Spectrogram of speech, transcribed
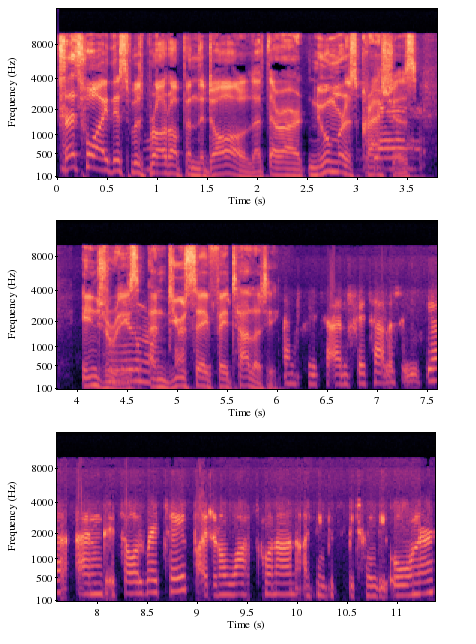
So that's why this was brought up in the Dáil that there are numerous crashes, yeah. injuries, numerous and you say fatality. And, fata- and fatalities, yeah. And it's all red tape. I don't know what's going on. I think it's between the owner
